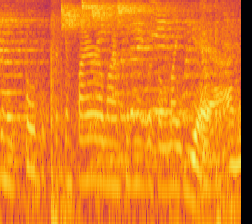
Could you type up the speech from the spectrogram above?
when he pulled the freaking fire alarm thinking it was a light? Yeah, I mean,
